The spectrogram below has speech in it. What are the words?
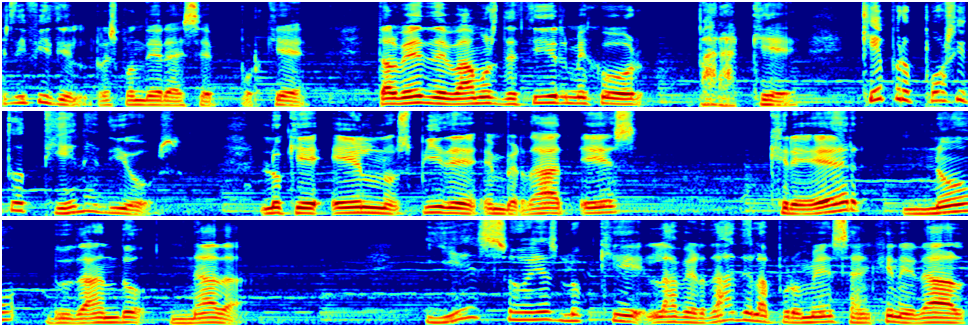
Es difícil responder a ese por qué. Tal vez debamos decir mejor ¿para qué? ¿Qué propósito tiene Dios? Lo que Él nos pide en verdad es creer no dudando nada. Y eso es lo que la verdad de la promesa en general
